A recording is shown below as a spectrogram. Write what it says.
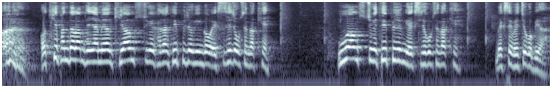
어떻게 판단하면 되냐면 기함수 중에 가장 대표적인 거 x세제곱 생각해. 우함수 중에 대표적인 게 x제곱 생각해. x의 몇 제곱이야?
